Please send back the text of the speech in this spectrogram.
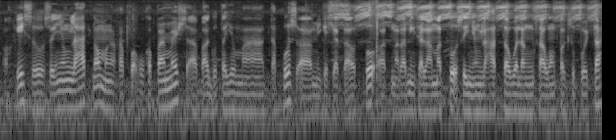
Okay, so sa inyong lahat no, mga kapwa ko ka-farmers, ah, bago tayo magtapos, ah, mega shoutout po at maraming salamat po sa inyong lahat sa walang sawang pagsuporta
